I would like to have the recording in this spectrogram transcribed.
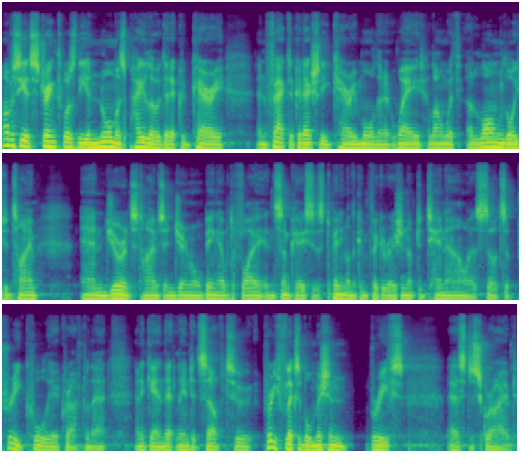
Obviously, its strength was the enormous payload that it could carry. In fact, it could actually carry more than it weighed, along with a long loiter time and endurance times in general, being able to fly in some cases, depending on the configuration, up to 10 hours. So it's a pretty cool aircraft for that. And again, that lent itself to pretty flexible mission briefs as described.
